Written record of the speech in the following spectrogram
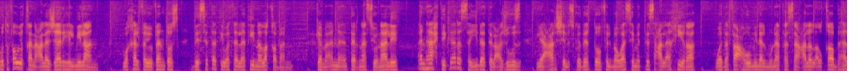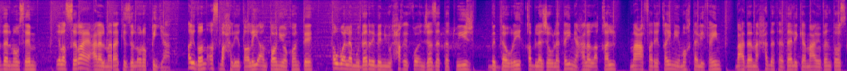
متفوقا على جاره الميلان وخلف يوفنتوس ب 36 لقبا. كما أن انترناسيونالي أنهى احتكار السيدة العجوز لعرش السكوديتو في المواسم التسعة الأخيرة ودفعه من المنافسة على الألقاب هذا الموسم إلى الصراع على المراكز الأوروبية. أيضا أصبح الإيطالي أنطونيو كونتي أول مدرب يحقق إنجاز التتويج بالدوري قبل جولتين على الأقل مع فريقين مختلفين بعدما حدث ذلك مع يوفنتوس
